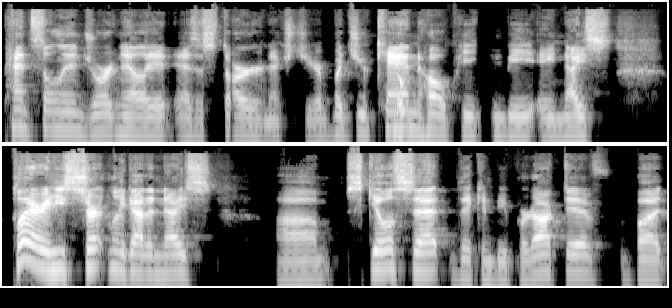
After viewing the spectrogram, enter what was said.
pencil in Jordan Elliott as a starter next year, but you can nope. hope he can be a nice player. He's certainly got a nice um, skill set that can be productive, but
